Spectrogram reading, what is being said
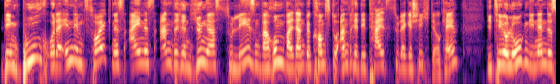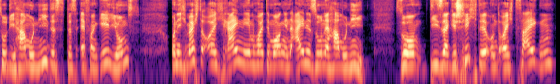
dem Buch oder in dem Zeugnis eines anderen Jüngers zu lesen. Warum? Weil dann bekommst du andere Details zu der Geschichte, okay? Die Theologen, die nennen das so die Harmonie des, des Evangeliums. Und ich möchte euch reinnehmen heute Morgen in eine so eine Harmonie so dieser Geschichte und euch zeigen,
